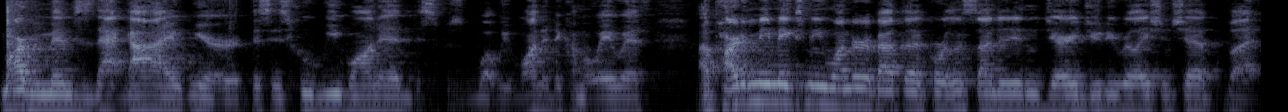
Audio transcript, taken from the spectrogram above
Marvin Mims is that guy. We're this is who we wanted. This was what we wanted to come away with. A part of me makes me wonder about the Courtland Sutton and Jerry Jeudy relationship, but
